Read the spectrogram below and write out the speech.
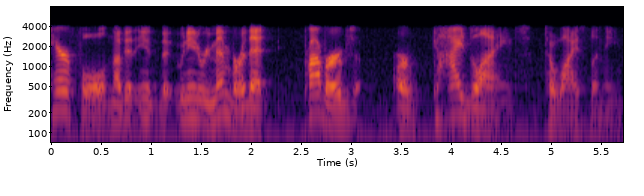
careful. Now, we need to remember that Proverbs are guidelines to wise living.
